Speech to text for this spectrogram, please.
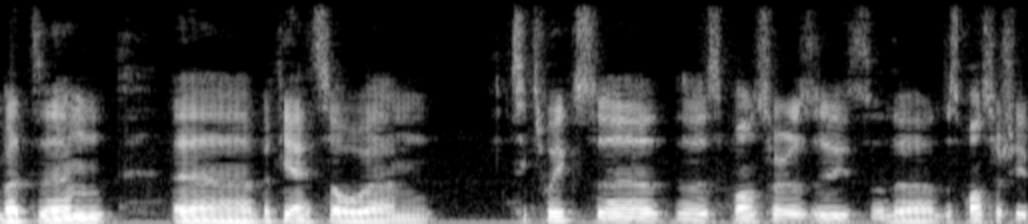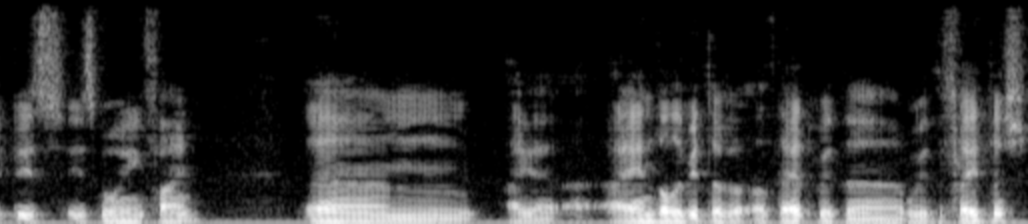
But um, uh, but yeah, so um, six weeks. Uh, the sponsors is the the sponsorship is is going fine. Um, I I handle a bit of, of that with uh, with the Freitas,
